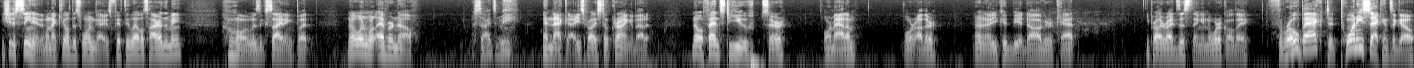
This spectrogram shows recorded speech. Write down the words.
You should have seen it when I killed this one guy who's 50 levels higher than me. Oh, it was exciting, but no one will ever know besides me and that guy. He's probably still crying about it. No offense to you, sir, or madam, or other. I don't know. You could be a dog or a cat. He probably rides this thing into work all day. Throwback to 20 seconds ago,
